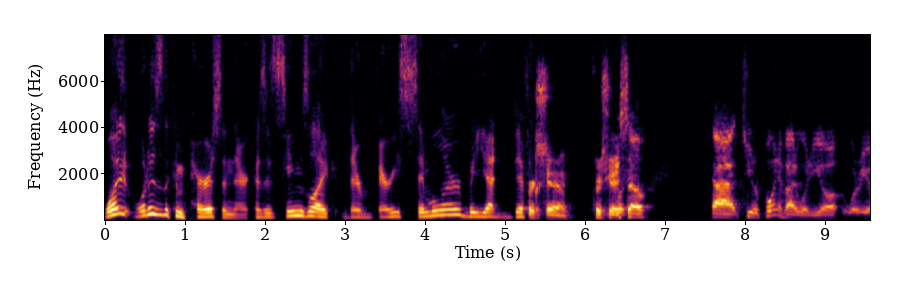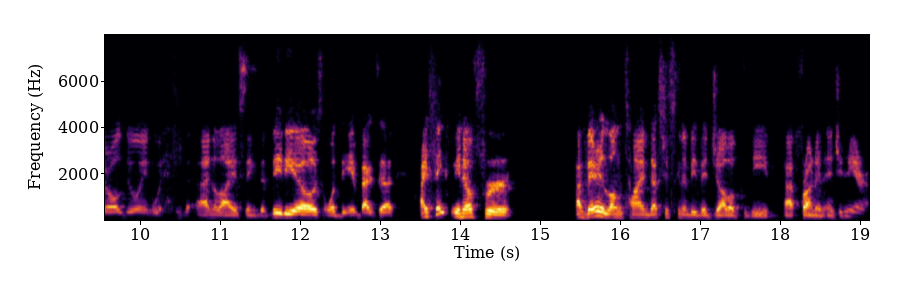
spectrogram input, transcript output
what what is the comparison there? Because it seems like they're very similar, but yet different. For sure, for sure. What, so, uh, to your point about what you what you're all doing with analyzing the videos and what the impact that I think you know for a very long time that's just going to be the job of the uh, front end engineer.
